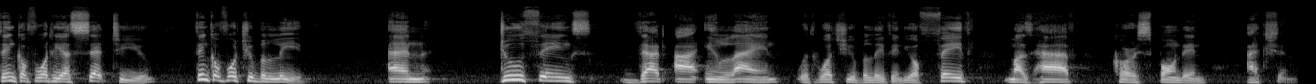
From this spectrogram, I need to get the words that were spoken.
Think of what He has said to you. Think of what you believe. And do things that are in line with what you believe in. Your faith must have corresponding action.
